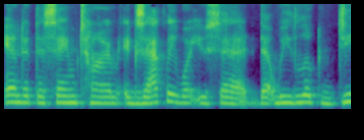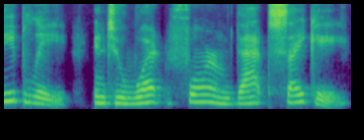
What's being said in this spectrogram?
And at the same time, exactly what you said, that we look deeply into what formed that psyche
